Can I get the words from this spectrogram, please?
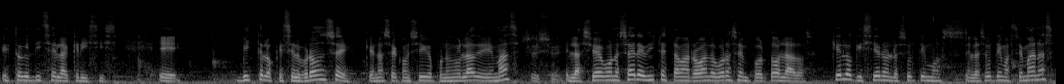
esto que dice la crisis, eh, ¿viste lo que es el bronce? Que no se consigue por ningún lado y demás. Sí, sí. En la ciudad de Buenos Aires, ¿viste? Estaban robando bronce por todos lados. ¿Qué es lo que hicieron en, los últimos, en las últimas semanas?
